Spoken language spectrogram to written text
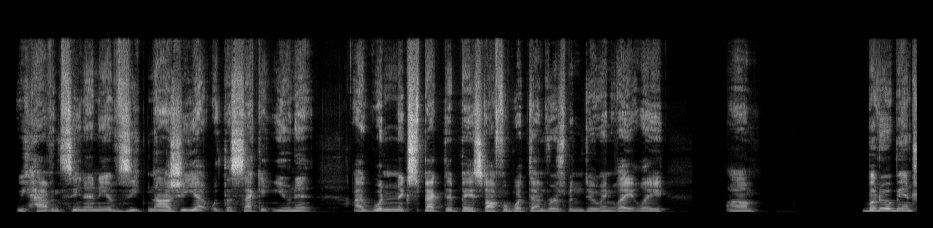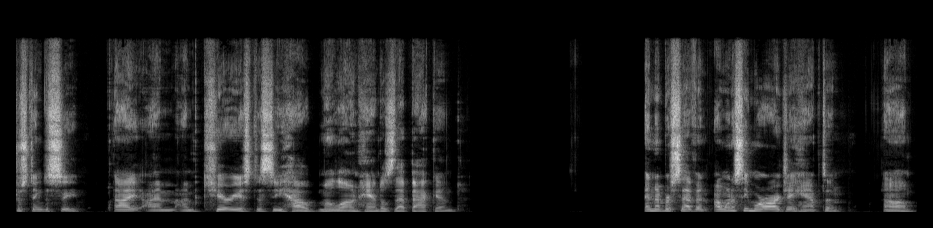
We haven't seen any of Zeke Nnaji yet with the second unit. I wouldn't expect it based off of what Denver's been doing lately. Um, but it would be interesting to see. I, I'm I'm curious to see how Malone handles that back end. And number seven, I want to see more RJ Hampton. Um,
